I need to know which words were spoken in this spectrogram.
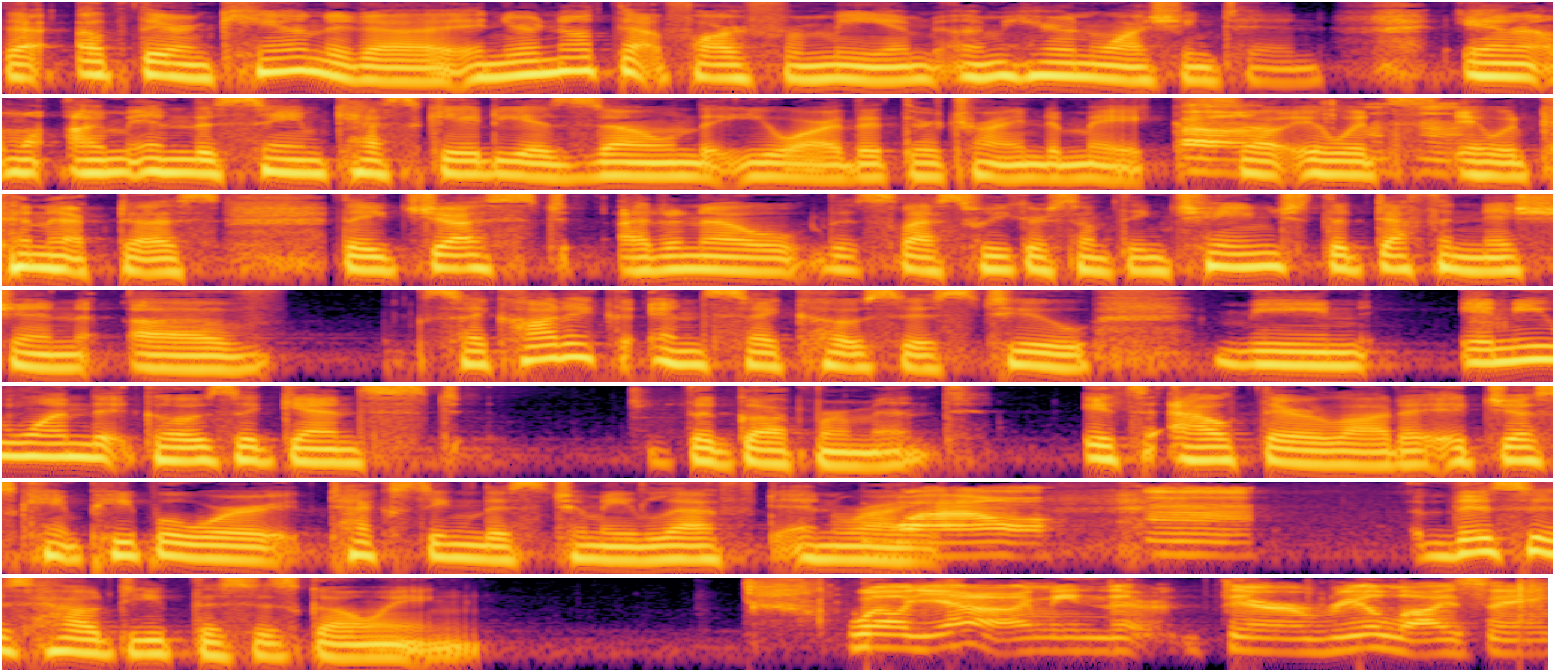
that up there in Canada, and you're not that far from me. I'm, I'm here in Washington, and I'm, I'm in the same Cascadia zone that you are that they're trying to make. Uh, so it would mm-hmm. it would connect us. They just I don't know this last week or something changed the definition of psychotic and psychosis to mean anyone that goes against the government it's out there, Lauda. It just came. People were texting this to me left and right. Wow. Mm. This is how deep this is going. Well, yeah. I mean, they're they're realizing.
